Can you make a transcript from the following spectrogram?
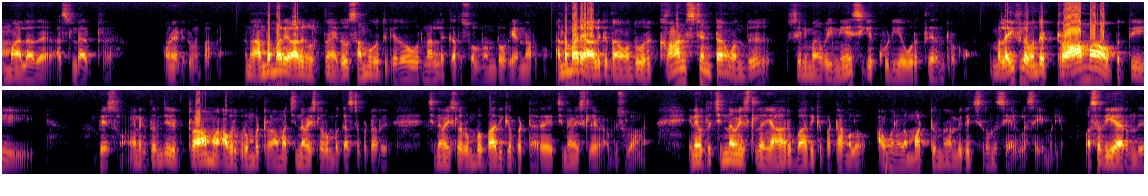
அம்மா இல்லாத அசிஸ்டன்ட் டேரக்டரை அவனை எடுக்கணும்னு பார்ப்பேன். ஆனால் அந்த மாதிரி ஆளுங்களுக்கு தான் ஏதோ சமூகத்துக்கு ஏதோ ஒரு நல்ல கதை சொல்லணுன்ற ஒரு எண்ணம் இருக்கும். அந்த மாதிரி ஆளுக்கு தான் வந்து ஒரு கான்ஸ்டண்ட்டாக வந்து சினிமாவை நேசிக்கக்கூடிய ஒரு திறன் இருக்கும். நம்ம லைஃப்பில் வந்து ட்ராமாவை பற்றி பேசுகிறோம் எனக்கு தெரிஞ்சு ட்ராமா அவருக்கு ரொம்ப ட்ராமா சின்ன வயசில் ரொம்ப கஷ்டப்பட்டார். சின்ன வயசில் ரொம்ப பாதிக்கப்பட்டார் சின்ன வயசில் அப்படின்னு சொல்லுவாங்க. என்னை வந்து சின்ன வயசில் யார் பாதிக்கப்பட்டாங்களோ அவங்களால மட்டும்தான் மிகச்சிறந்த செயல்களை செய்ய முடியும். வசதியாக இருந்து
